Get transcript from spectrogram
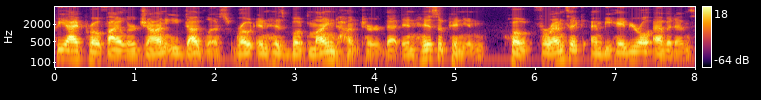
FBI profiler John E. Douglas wrote in his book Mindhunter that, in his opinion, quote, forensic and behavioral evidence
